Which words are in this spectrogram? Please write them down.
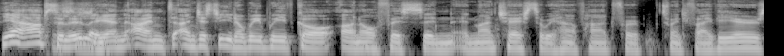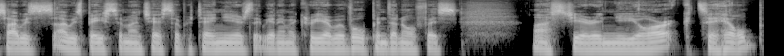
Yeah, absolutely. And and and just you know, we we've got an office in, in Manchester. We have had for twenty five years. I was I was based in Manchester for ten years at the beginning of my career. We've opened an office last year in New York to help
